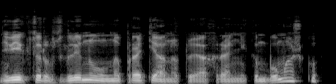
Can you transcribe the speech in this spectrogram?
Виктор взглянул на протянутую охранником бумажку.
